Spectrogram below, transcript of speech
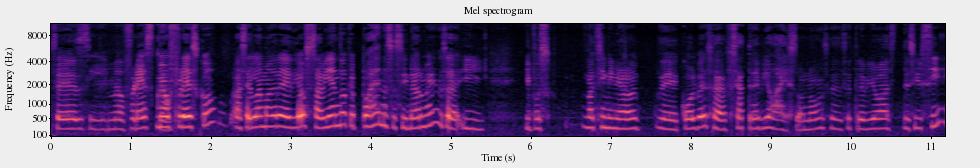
ser, Sí, me ofrezco. me ofrezco a ser la madre de Dios sabiendo que pueden asesinarme, o sea, y, y pues Maximiliano de Colbe, o sea, se atrevió a eso, ¿no? O sea, se atrevió a decir sí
